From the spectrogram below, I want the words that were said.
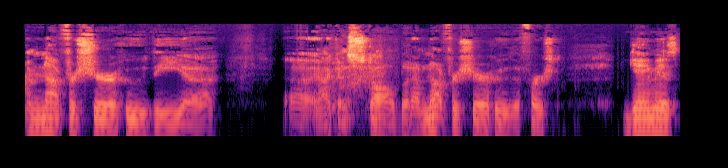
I'm not for sure who the uh, uh, I can stall, but I'm not for sure who the first game is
